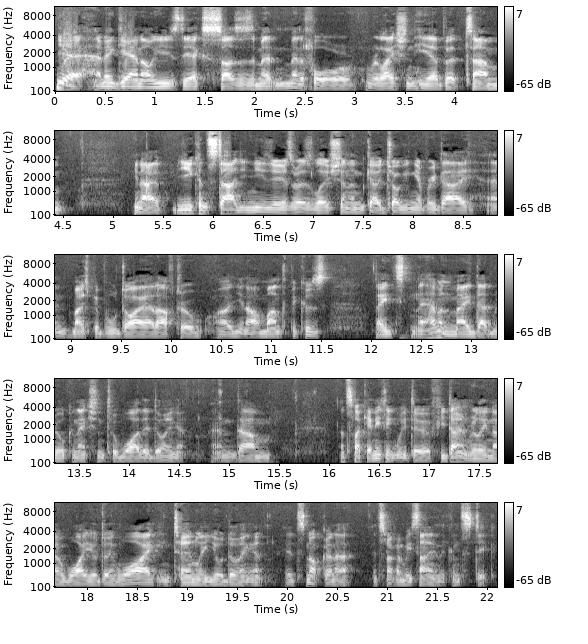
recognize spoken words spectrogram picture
Yeah, and again, I'll use the exercise as a metaphor relation here, but um, you know, you can start your New Year's resolution and go jogging every day, and most people will die out after a, you know a month because they they haven't made that real connection to why they're doing it, and um, that's like anything we do. If you don't really know why you're doing, why internally you're doing it, it's not gonna it's not gonna be something that can stick.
